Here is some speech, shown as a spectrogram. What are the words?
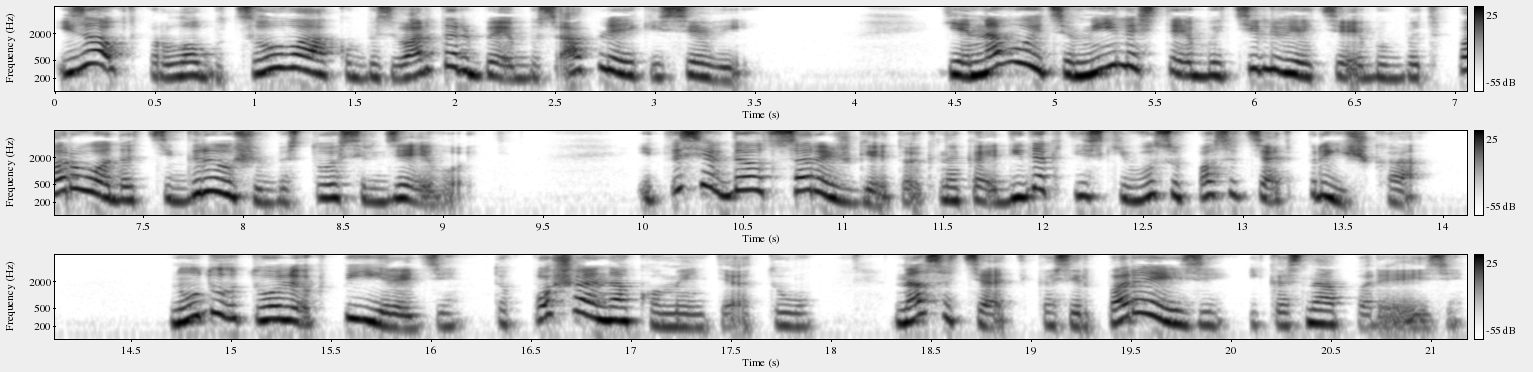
izaugt par labu cilvēku bez vardarbības aplieki sevī. Jie navoica mīlesteibu i cilvēceibu, bet paroda, cik gryuši bez tos ir dzeivuot. I tys ir daudz sarežgeituok nakai didaktiski vysu pasacēt prīškā. Nūdūt tuoļuok pīredzi, tok pošai nakomentēt tū, nasacēt, kas ir pareizi i kas napareizi.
